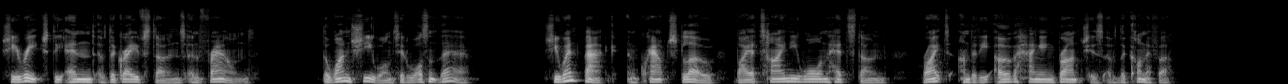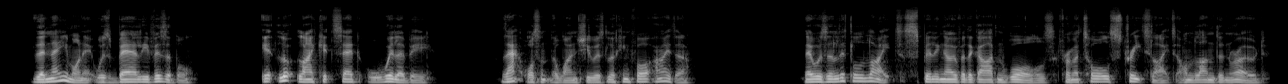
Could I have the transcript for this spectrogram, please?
She reached the end of the gravestones and frowned. The one she wanted wasn't there. She went back and crouched low by a tiny worn headstone, right under the overhanging branches of the conifer. The name on it was barely visible. It looked like it said Willoughby. That wasn't the one she was looking for either. There was a little light spilling over the garden walls from a tall streetlight on London Road.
